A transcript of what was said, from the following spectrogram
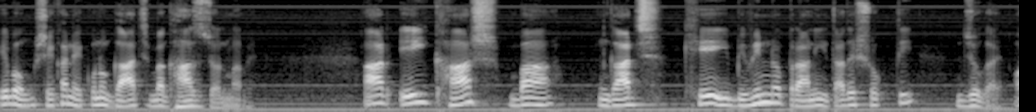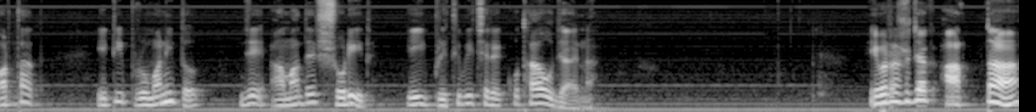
এবং সেখানে কোনো গাছ বা ঘাস জন্মাবে। আর এই ঘাস বা গাছ খেয়েই বিভিন্ন প্রাণী তাদের শক্তি যোগায়। অর্থাৎ এটি প্রমাণিত যে আমাদের শরীর এই পৃথিবী ছেড়ে কোথাও যায় না। এবার আসা যাক আত্মা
